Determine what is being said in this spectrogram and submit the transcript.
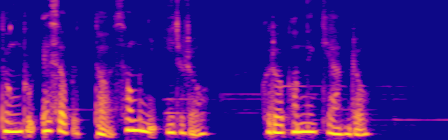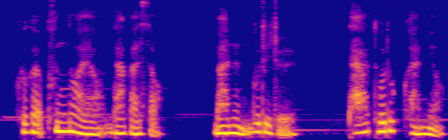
동북에서부터 소문이 이르러 그로 범민케 함으로 그가 분노하여 나가서 많은 무리를 다 도륙하며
